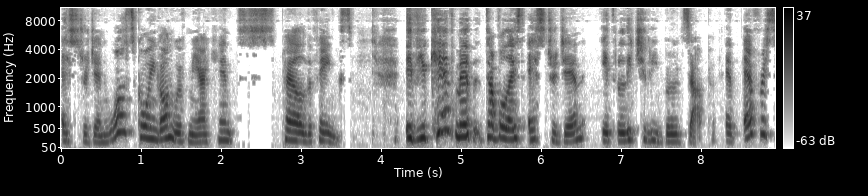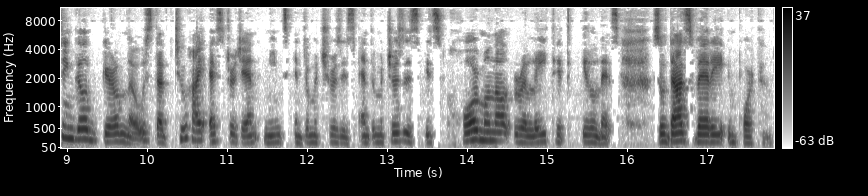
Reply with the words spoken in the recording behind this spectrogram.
estrogen. What's going on with me? I can't spell the things. If you can't metabolize estrogen, it literally builds up. And every single girl knows that too high estrogen means endometriosis. Endometriosis is hormonal related illness. So that's very important.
